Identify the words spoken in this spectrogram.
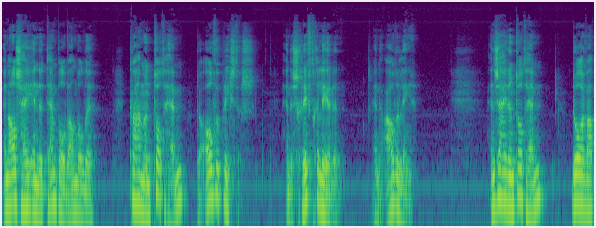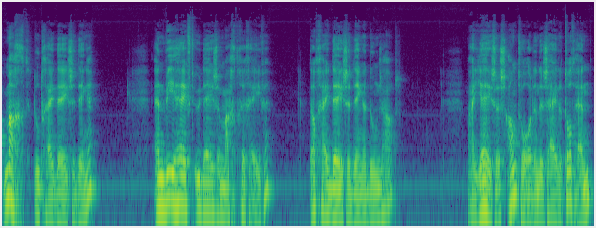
En als hij in de tempel wandelde, kwamen tot hem de overpriesters en de schriftgeleerden en de ouderlingen. En zeiden tot hem, door wat macht doet gij deze dingen? En wie heeft u deze macht gegeven, dat gij deze dingen doen zoudt? Maar Jezus antwoordende zeide tot hen,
